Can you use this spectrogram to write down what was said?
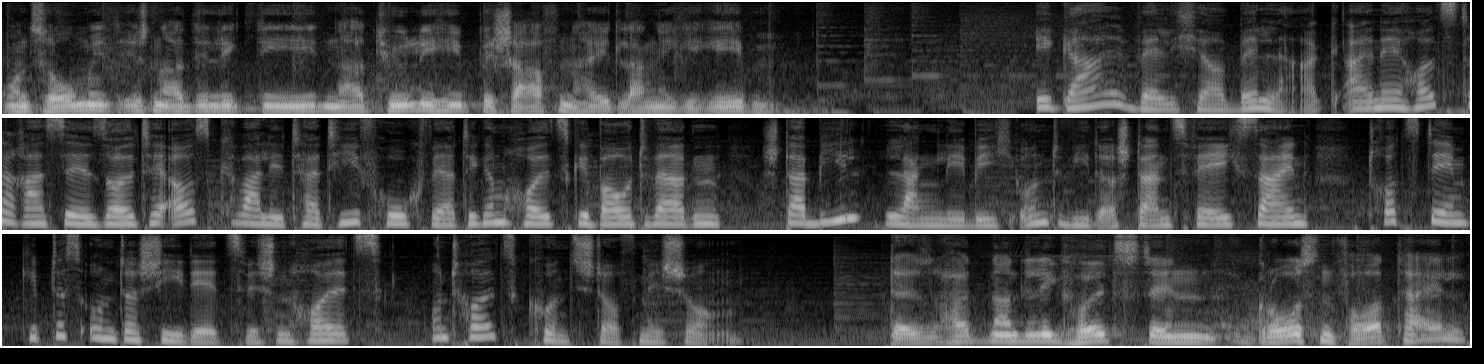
Und somit ist natürlich die natürliche Beschaffenheit lange gegeben. Egal welcher Belag, eine Holzterrasse sollte aus qualitativ hochwertigem Holz gebaut werden, stabil, langlebig und widerstandsfähig sein. Trotzdem gibt es Unterschiede zwischen Holz und Holz-Kunststoffmischung. Das hat natürlich Holz den großen Vorteil,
